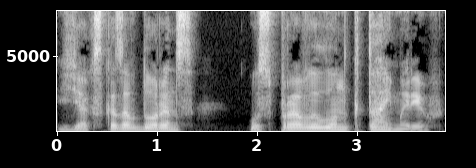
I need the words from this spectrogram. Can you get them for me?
як сказав Доренс, у справи лонгтаймерів.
